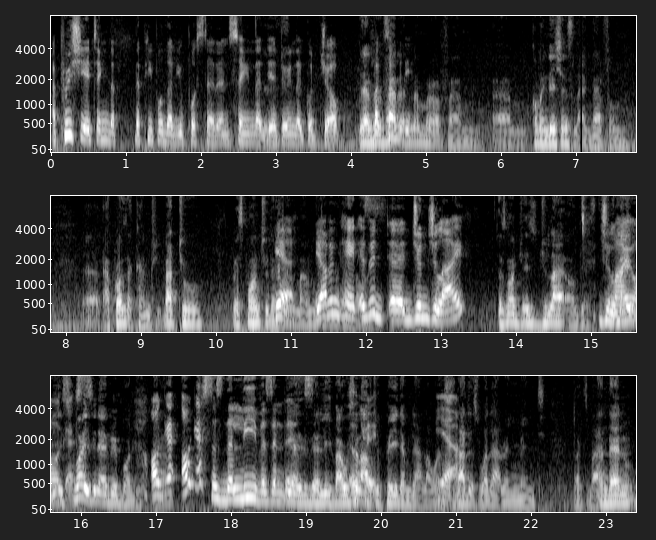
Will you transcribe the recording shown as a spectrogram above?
appreciating the, the people that you posted and saying that yes. they're doing a good job. Yes, but we've somebody had a number of um, um, commendations like that from uh, across the country. But to respond to them. yeah, you haven't paid. Is it uh, June, July? It's not. It's July, August. July, it's August. It's not even everybody. August, uh, August is the leave, isn't it? Yeah, it's the leave. But we still okay. have to pay them the allowance. Yeah. That is what the arrangement talks about. And then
